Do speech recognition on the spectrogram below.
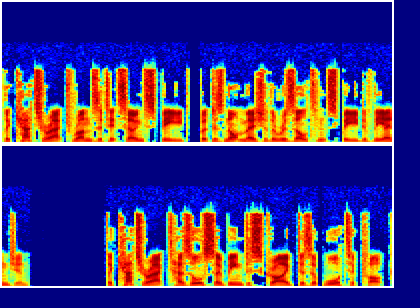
The cataract runs at its own speed, but does not measure the resultant speed of the engine. The cataract has also been described as a water clock.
